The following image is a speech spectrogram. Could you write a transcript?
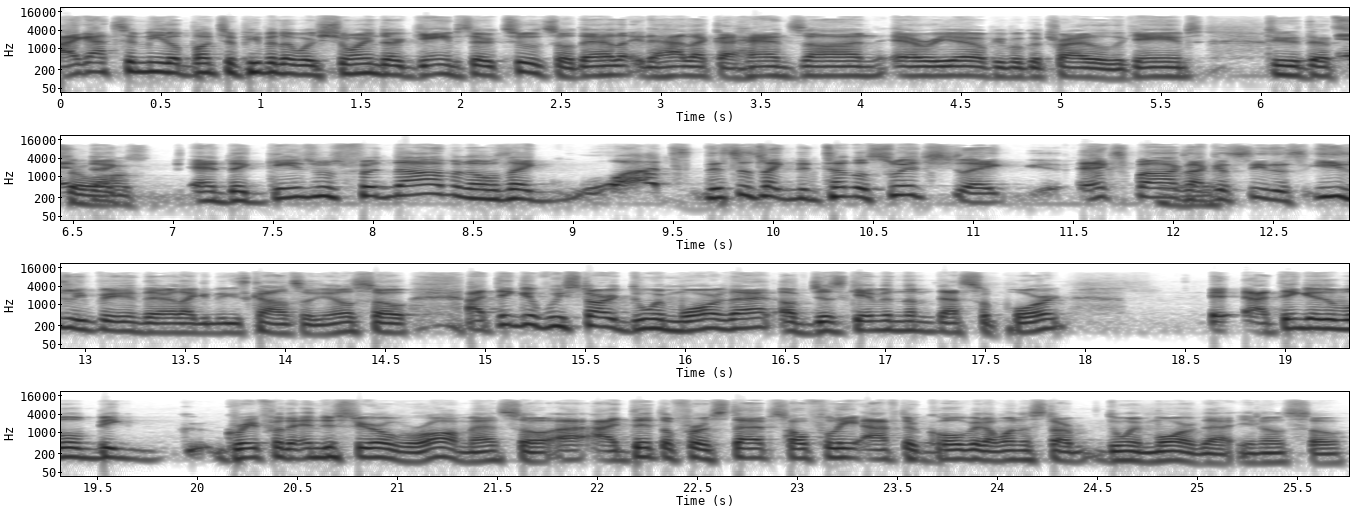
I got to meet a bunch of people that were showing their games there too. So they had like, they had like a hands-on area where people could try all the games. Dude, that's and so the, awesome. And the games was phenomenal. I was like, what? This is like Nintendo Switch, like Xbox. Mm-hmm. I could see this easily being there, like in these consoles. You know, so I think if we start doing more of that, of just giving them that support. I think it will be great for the industry overall, man. So I, I did the first steps. Hopefully, after. COVID, I want to start doing more of that. You know, so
